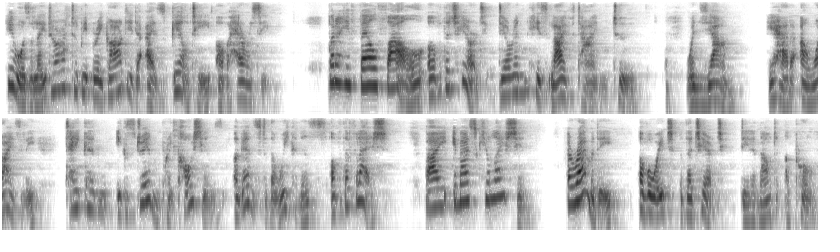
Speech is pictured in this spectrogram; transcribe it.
he was later to be regarded as guilty of heresy. But he fell foul of the Church during his lifetime, too. When young, he had unwisely taken extreme precautions against the weakness of the flesh by emasculation, a remedy of which the Church did not approve.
